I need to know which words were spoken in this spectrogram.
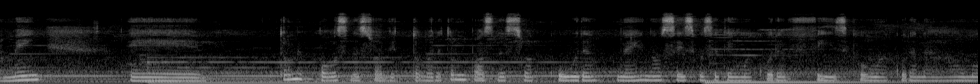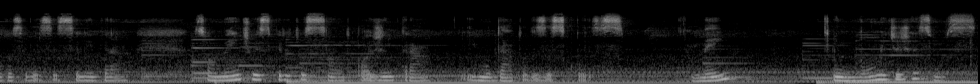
Amém? É, tome posse da sua vitória, tome posse da sua cura, né? Não sei se você tem uma cura física ou uma cura na alma, você vai se livrar. Somente o Espírito Santo pode entrar e mudar todas as coisas. Amém? Em nome de Jesus.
